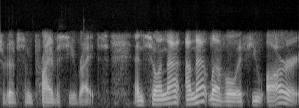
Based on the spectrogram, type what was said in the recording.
sort of some privacy rights. And so on that on that level, if you are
